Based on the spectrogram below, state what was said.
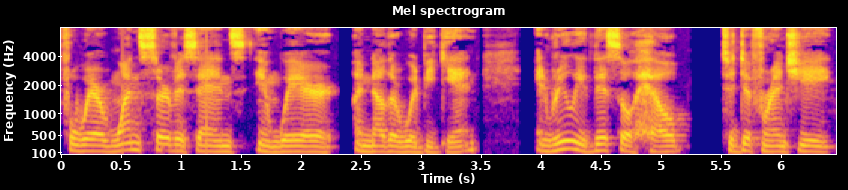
for where one service ends and where another would begin. And really, this will help to differentiate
